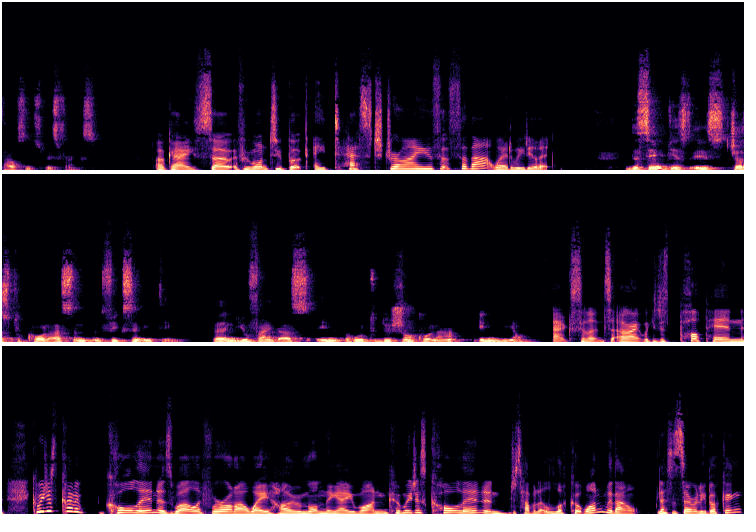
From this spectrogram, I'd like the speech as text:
1000 Swiss francs. Okay, so if we want to book a test drive for that, where do we do it? The simplest is just to call us and, and fix a meeting. Then you find us in Route de Champ-Colin in Nyon. Excellent. All right, we can just pop in. Can we just kind of call in as well if we're on our way home on the A1? Can we just call in and just have a little look at one without necessarily booking?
